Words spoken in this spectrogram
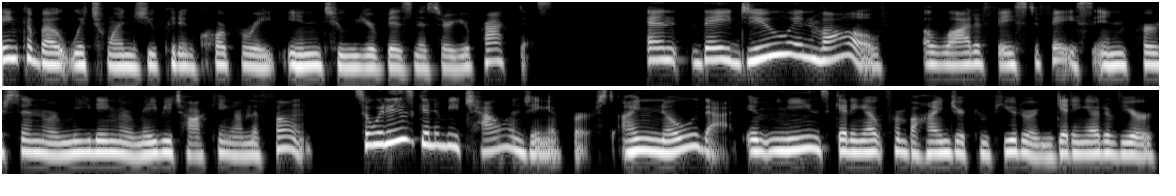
think about which ones you could incorporate into your business or your practice. And they do involve a lot of face to face, in person or meeting, or maybe talking on the phone. So it is going to be challenging at first. I know that it means getting out from behind your computer and getting out of your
